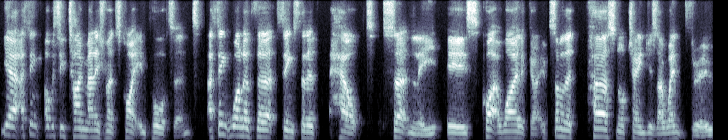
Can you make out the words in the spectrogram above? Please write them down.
Yeah, I think obviously time management's quite important. I think one of the things that have helped certainly is quite a while ago. Some of the personal changes I went through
